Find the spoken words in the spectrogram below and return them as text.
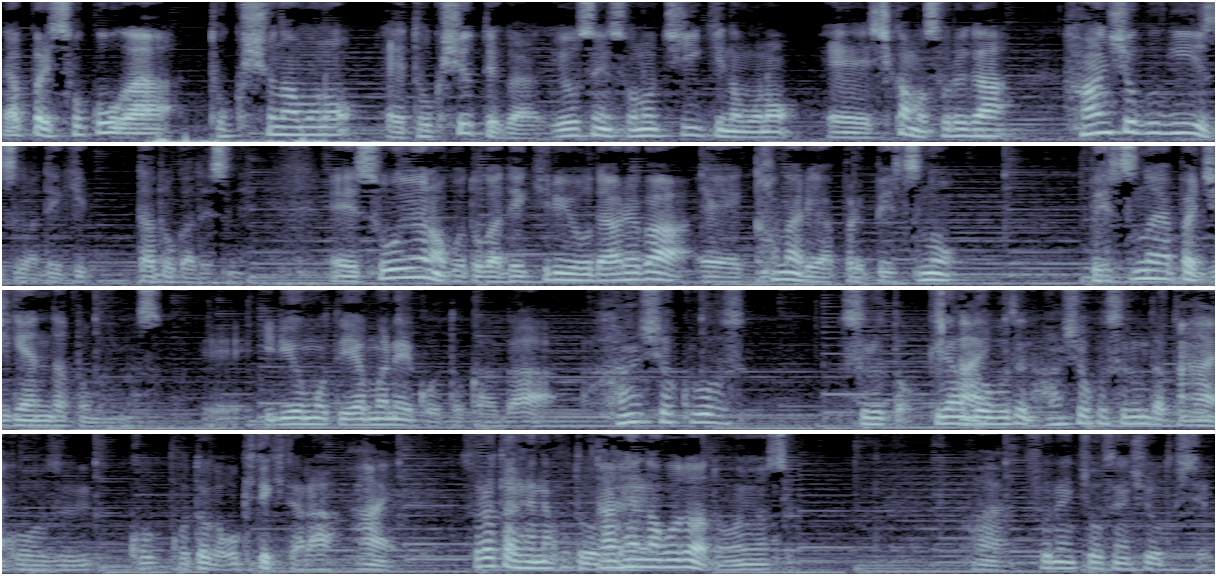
やっぱりそこが特殊なもの、えー、特殊っていうか要するにその地域のもの、えー、しかもそれが繁殖技術ができるだとかですね、えー、そういうようなことができるようであれば、え、かなりやっぱり別の別のやっぱり次元だと思います、えー、西表山猫とかが繁殖をすると沖縄動物園の繁殖するんだという構図、はい、ことが起きてきたら、はい、それは大変なこと大変なことだと思いますよ。はい、それに挑戦しようとしてる。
